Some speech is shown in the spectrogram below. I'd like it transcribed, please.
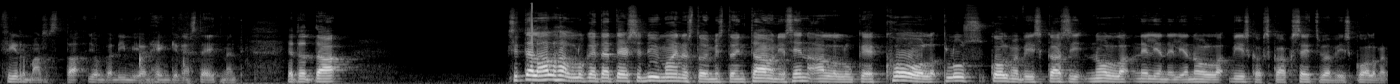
firmasta, jonka nimi on henkinen statement. Ja tota, sitten täällä alhaalla lukee, että there's a new mainostoimisto in town, ja sen alla lukee call plus 358 0440 522 753.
